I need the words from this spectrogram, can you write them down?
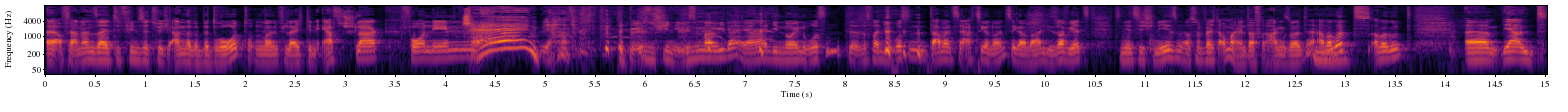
Äh, auf der anderen Seite fühlen sich natürlich andere bedroht und wollen vielleicht den Erstschlag vornehmen. Chang! Ja, die bösen Chinesen mal wieder, ja, die neuen Russen. Das war die Russen damals in den 80er, 90er waren. Die Sowjets sind jetzt die Chinesen, was man vielleicht auch mal hinterfragen sollte. Aber gut, aber gut. Ähm, ja, und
